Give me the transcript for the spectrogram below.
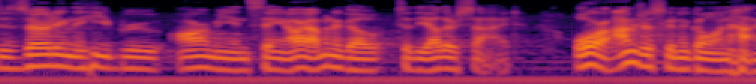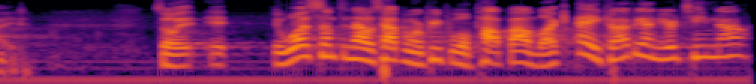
deserting the Hebrew army and saying, all right, I'm going to go to the other side, or I'm just going to go and hide. So it, it, it was something that was happening where people would pop out like, hey, can I be on your team now?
